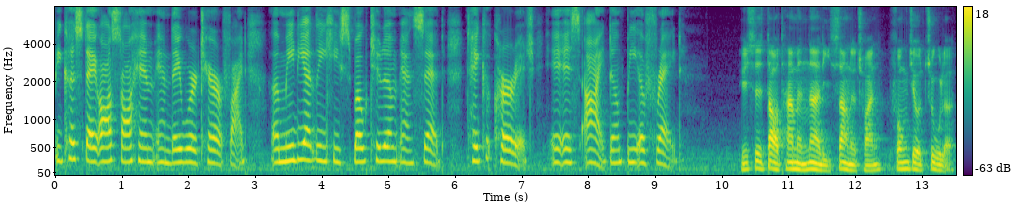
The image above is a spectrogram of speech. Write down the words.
Because they all saw him and they were terrified. Immediately he spoke to them and said, Take courage. It is I. Don't be afraid. 于是到他们那里上了船，风就住了。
